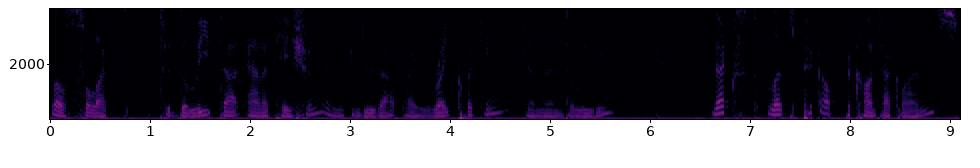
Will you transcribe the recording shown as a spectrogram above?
Let's select to delete that annotation and you can do that by right clicking and then deleting. Next let's pick up the contact lens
